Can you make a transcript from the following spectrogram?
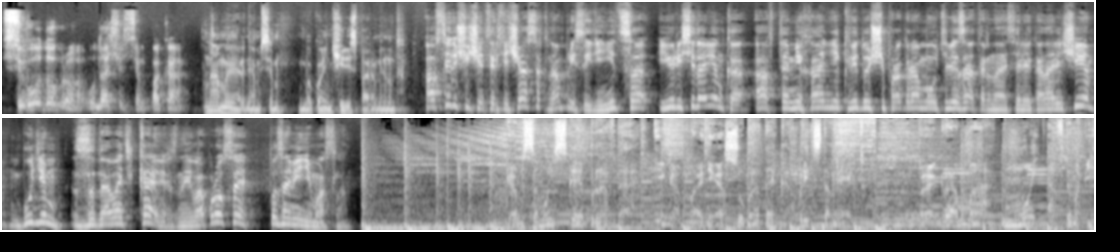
Всего доброго. Удачи всем. Пока. Ну, а мы вернемся буквально через пару минут. А в следующей четверти часа к нам присоединится Юрий Сидоренко, автомеханик, ведущий программы «Утилизатор» на телеканале ЧЕ. Будем задавать каверзные вопросы по замене масла. Комсомольская правда и компания Супротек представляют. Программа «Мой автомобиль».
